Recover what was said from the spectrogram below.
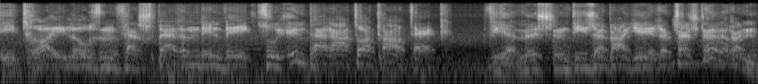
Treulosen versperren den Weg zu Imperator Kortek. Wir müssen diese Barriere zerstören.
